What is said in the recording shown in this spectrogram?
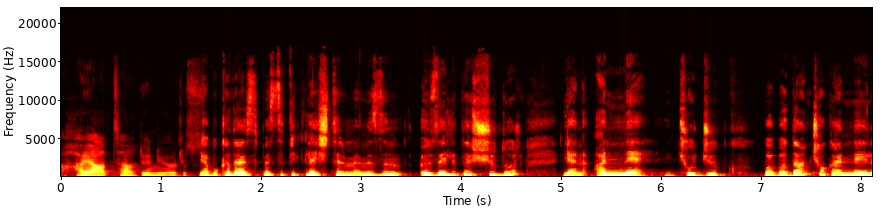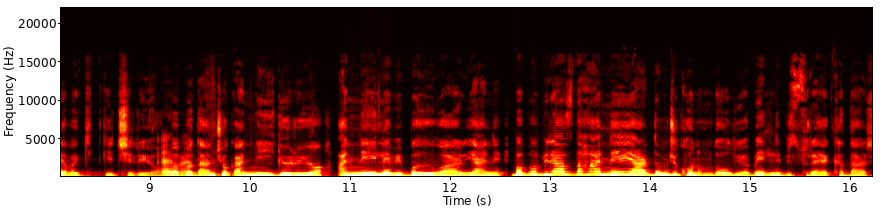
hayata dönüyoruz. Ya bu kadar spesifikleştirmemizin özeli de şudur. Yani anne, çocuk babadan çok anneyle vakit geçiriyor. Evet. Babadan çok anneyi görüyor. Anneyle bir bağı var. Yani baba biraz daha anneye yardımcı konumda oluyor belli bir süreye kadar.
